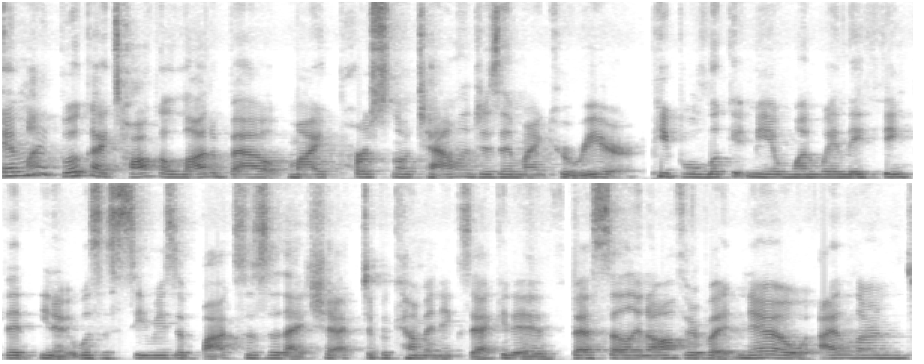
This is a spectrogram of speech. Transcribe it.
In my book, I talk a lot about my personal challenges in my career. People look at me in one way and they think that, you know, it was a series of boxes that I checked to become an executive best-selling author, but no, I learned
